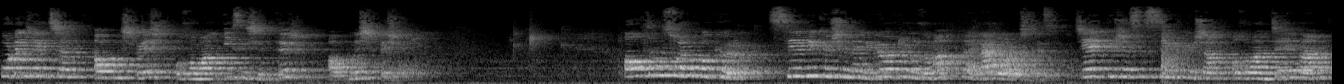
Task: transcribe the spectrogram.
Buradaki açım 65. O zaman x eşittir 65 olur. Altıncı soruma bakıyorum. Sivri köşeleri gördüğümüz zaman paralel doğru çizeceğiz. C köşesi sivri köşem. O zaman C'den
